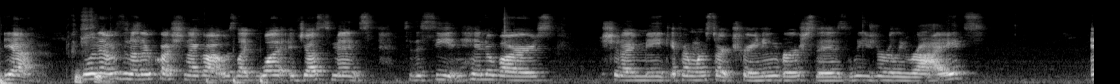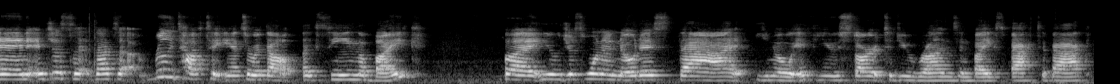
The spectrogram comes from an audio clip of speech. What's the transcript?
Yeah. Well, that was another question I got was like, what adjustments to the seat and handlebars should I make if I want to start training versus leisurely rides? And it just that's really tough to answer without like seeing the bike. But you just want to notice that you know if you start to do runs and bikes back to back,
